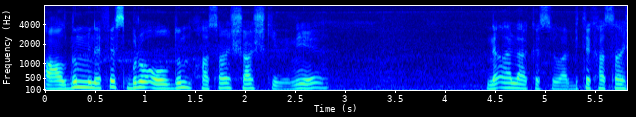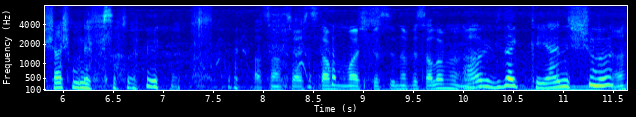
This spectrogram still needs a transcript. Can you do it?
aldım bir nefes bro oldum Hasan Şaş gibi. Niye? Ne alakası var? Bir tek Hasan Şaş mı nefes alıyor? Hasan Şaş'tan başkası nefes alamıyor mu? Abi bir dakika yani şunu Ha?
